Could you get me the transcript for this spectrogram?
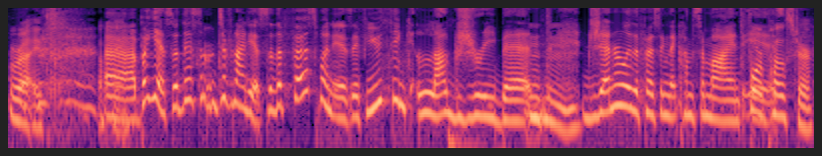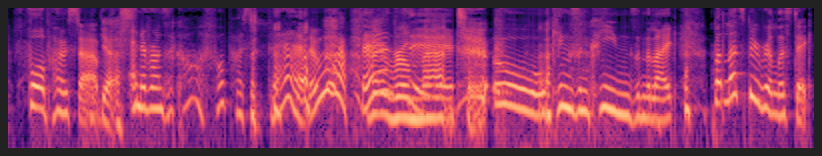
right Uh, but yeah, so there's some different ideas. So the first one is if you think luxury bed, generally the first thing that comes to mind Four is poster. Four poster. Yes. And everyone's like, oh, a four poster bed. Fancy. Very romantic. Ooh, kings and queens and the like. But let's be realistic.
